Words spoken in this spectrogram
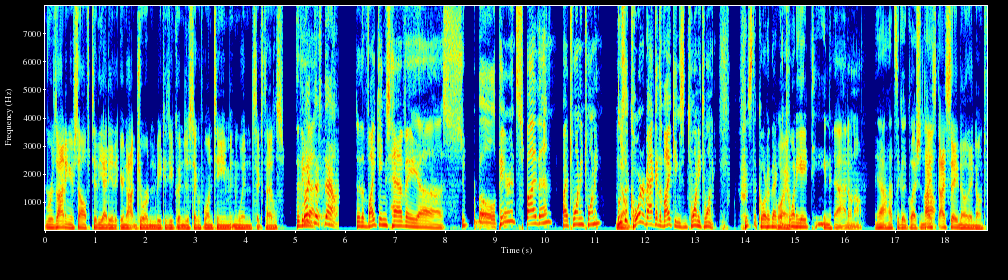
resigning yourself to the idea that you're not Jordan because you couldn't just stick with one team and win six titles. Do the, Write uh, this down. Do the Vikings have a uh, Super Bowl appearance by then? By 2020? Who's No. the quarterback of the Vikings in 2020? Who's the quarterback Boy. in 2018? Yeah, I don't know. Yeah, that's a good question. I, Uh, I say no, they don't.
